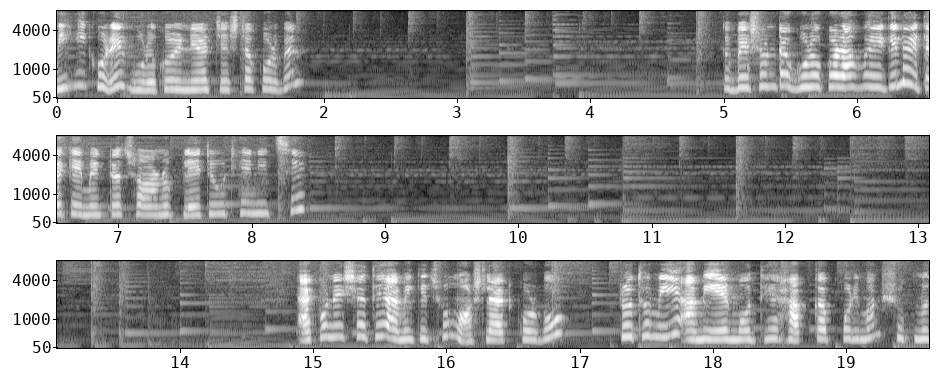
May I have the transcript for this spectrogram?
মিহি করে গুঁড়ো করে নেওয়ার চেষ্টা করবেন। তো বেসনটা গুঁড়ো করা হয়ে গেলে এটাকে আমি একটা ছড়ানো প্লেটে উঠিয়ে নিচ্ছি। এখন এর সাথে আমি কিছু মশলা অ্যাড করব। প্রথমেই আমি এর মধ্যে হাফ কাপ পরিমাণ শুকনো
